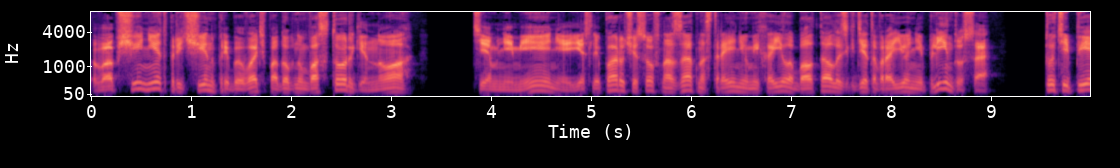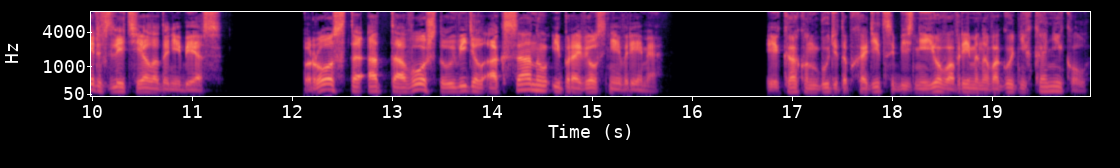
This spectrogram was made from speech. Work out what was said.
Вообще нет причин пребывать в подобном восторге, но... Тем не менее, если пару часов назад настроение у Михаила болталось где-то в районе Плинтуса, то теперь взлетело до небес. Просто от того, что увидел Оксану и провел с ней время. И как он будет обходиться без нее во время новогодних каникул?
